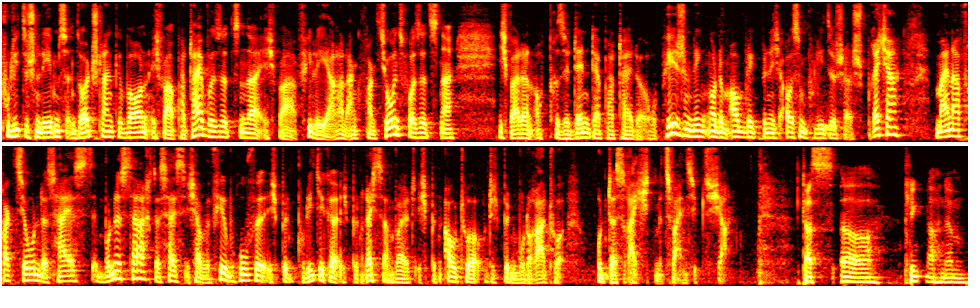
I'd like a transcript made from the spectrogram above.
politischen Lebens in Deutschland geworden. Ich war Parteivorsitzender, ich war viele Jahre lang Fraktionsvorsitzender, ich war dann auch Präsident der Partei der Europäischen Linken und im Augenblick bin ich außenpolitischer Sprecher meiner Fraktion, das heißt im Bundestag. Das heißt, ich habe vier Berufe, ich bin Politiker, ich bin Rechtsanwalt, ich bin Autor und ich bin Moderator. Und das reicht mit 72 Jahren. Das äh, klingt nach einem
